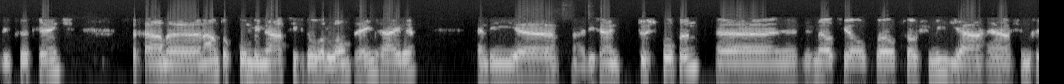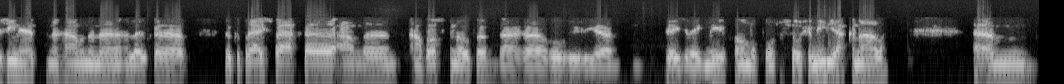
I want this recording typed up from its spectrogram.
New Truck Range. We gaan een aantal combinaties door het land heen rijden. En die, nou, die zijn te spotten. dus meld je op, op social media. als je hem gezien hebt, dan gaan we een, leuke, leuke prijsvraag aan, aan vastknopen. Daar horen jullie deze week meer van op onze social media kanalen. Um,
